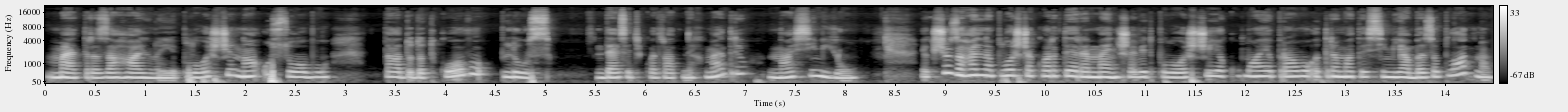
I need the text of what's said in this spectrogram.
метр загальної площі на особу та додатково плюс 10 квадратних метрів на сім'ю. Якщо загальна площа квартири менша від площі, яку має право отримати сім'я безоплатно,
